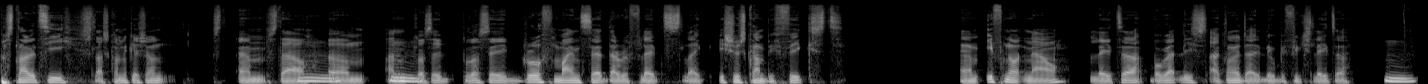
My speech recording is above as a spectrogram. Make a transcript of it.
personality slash communication um style. Mm. Um, and Mm. plus a plus a growth mindset that reflects like issues can be fixed. Um, if not now, later, but we at least acknowledge that they'll be fixed later. Mm,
